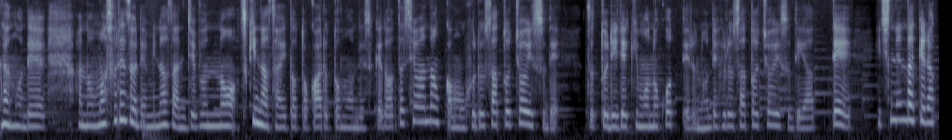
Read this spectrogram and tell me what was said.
なのであの、まあ、それぞれ皆さん自分の好きなサイトとかあると思うんですけど私はなんかもうふるさとチョイスでずっと履歴も残ってるのでふるさとチョイスでやって1年だけ楽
